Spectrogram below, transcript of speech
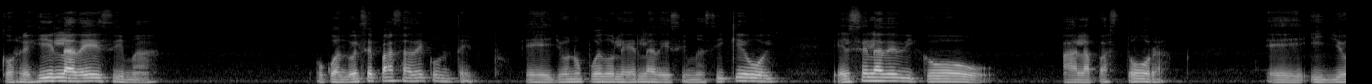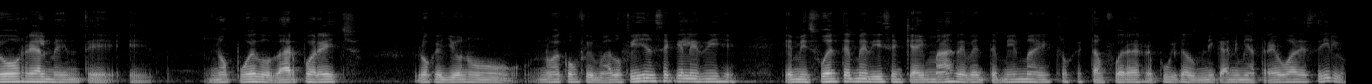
corregir la décima o cuando él se pasa de contento, eh, yo no puedo leer la décima. Así que hoy él se la dedicó a la pastora eh, y yo realmente eh, no puedo dar por hecho lo que yo no, no he confirmado. Fíjense que le dije que mis fuentes me dicen que hay más de 20 mil maestros que están fuera de República Dominicana y me atrevo a decirlo,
